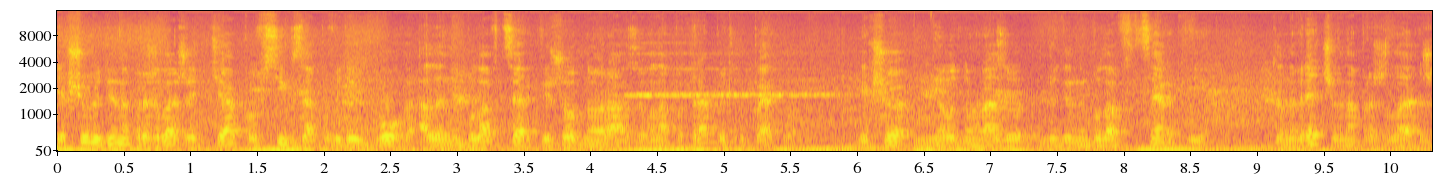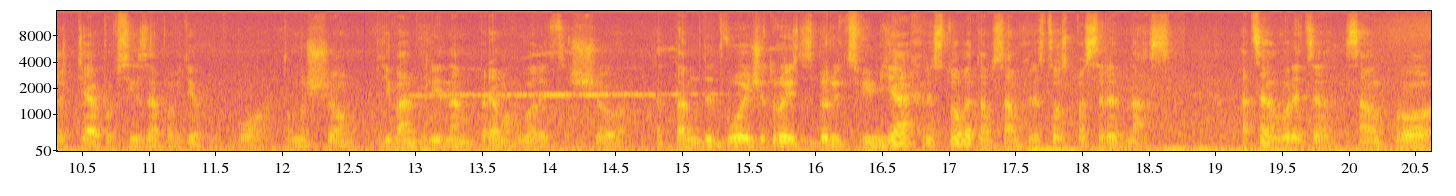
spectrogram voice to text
Якщо людина прожила життя по всіх заповідях Бога, але не була в церкві жодного разу, вона потрапить у пекло. Якщо ні одного разу людина була в церкві, то навряд чи вона прожила життя по всіх заповідях Бога. Тому що в Євангелії нам прямо говориться, що там, де двоє чи троє зберуть в ім'я Христове, там сам Христос посеред нас. А це говориться саме про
